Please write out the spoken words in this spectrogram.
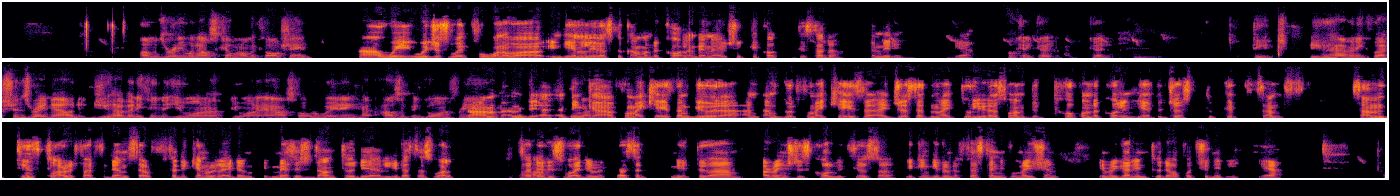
Um, is there anyone else coming on the call, Shane? Uh, we, we just wait for one of our Indian leaders to come on the call and then I should kick off this other meeting. Yeah. Okay, good, good. Do you, do you have any questions right now? Did you have anything that you wanna you wanna ask while we're waiting? How- How's it been going for you? Um, I mean, I I think uh, for my case, I'm good. Uh, I'm I'm good for my case. Uh, just that my two leaders want to hop on the call in here to just to get some some things clarified for themselves, so they can relay the message down to their leaders as well. So Uh-huh. that is why they requested me to um, arrange this call with you, so you can give them the first-hand information in regarding to the opportunity. Yeah,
